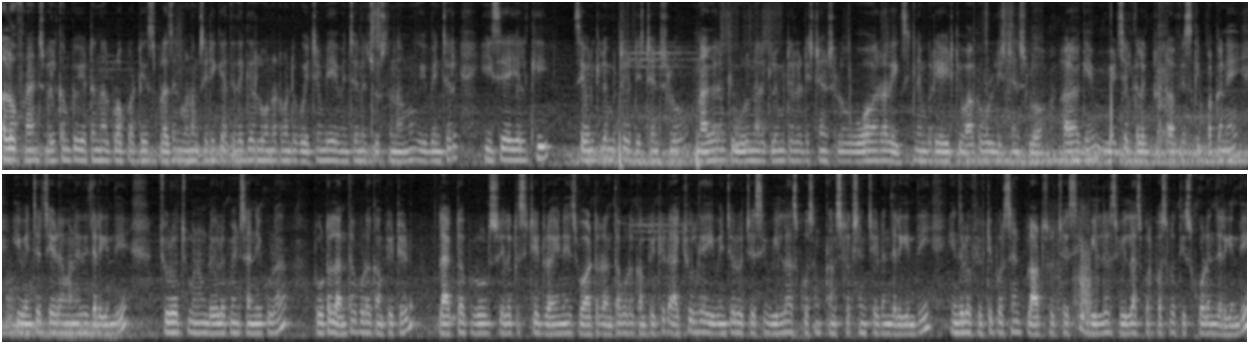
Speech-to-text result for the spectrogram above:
Hello friends welcome to eternal properties present మనం సిటీకి అతి దగ్గరలో ఉన్నటువంటి ఒక హెచ్ఎండిఏ వెంచర్ని చూస్తున్నాము. ఈ వెంచర్ ఈసీఐఎల్కి సెవెన్ కిలోమీటర్ డిస్టెన్స్లో నాగరంకి మూడున్నర కిలోమీటర్ల డిస్టెన్స్లో ఓఆర్ఆర్ ఎగ్జిట్ నెంబర్ ఎయిట్కి వాకబుల్ డిస్టెన్స్లో అలాగే మేడ్చల్ కలెక్టరేట్ ఆఫీస్కి పక్కనే ఈ వెంచర్ చేయడం అనేది జరిగింది. చూడొచ్చు మనం డెవలప్మెంట్స్ అన్నీ కూడా. టోటల్ అంతా కూడా completed. Blacktop roads electricity drainage water అంతా కూడా కంప్లీటెడ్. యాక్చువల్గా ఈ వెంచర్ వచ్చేసి విల్లాస్ కోసం కన్స్ట్రక్షన్ చేయడం జరిగింది. ఇందులో ఫిఫ్టీ పర్సెంట్ ప్లాట్స్ వచ్చేసి బిల్డర్స్ విల్లాస్ పర్పస్లో తీసుకోవడం జరిగింది.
